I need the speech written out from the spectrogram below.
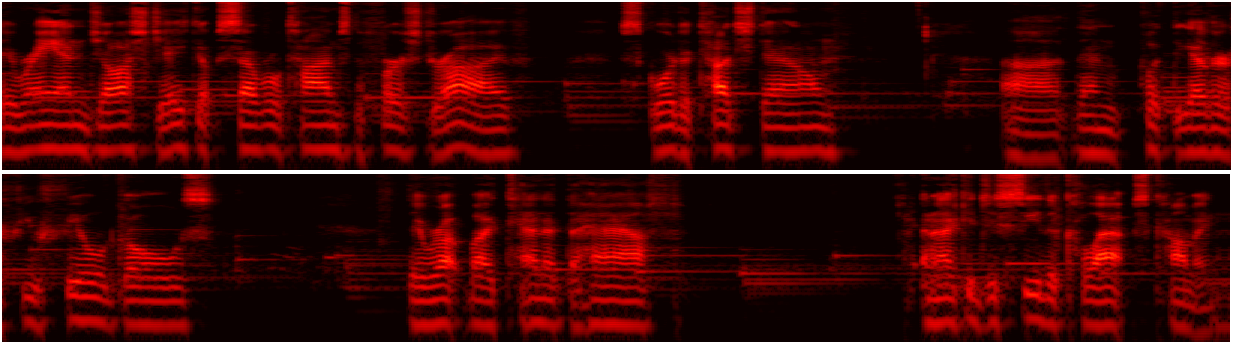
They ran Josh Jacobs several times the first drive, scored a touchdown, uh, then put together a few field goals. They were up by 10 at the half, and I could just see the collapse coming.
